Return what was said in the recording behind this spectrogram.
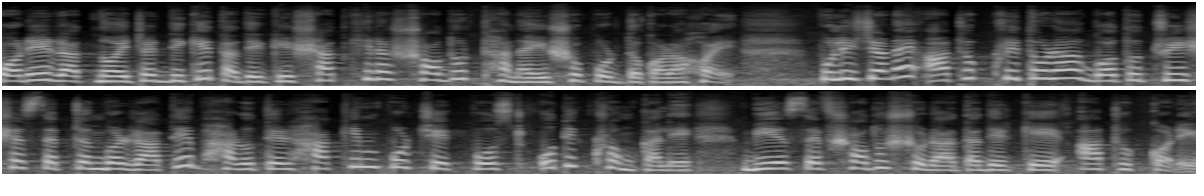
পরে রাত নয়টার দিকে তাদেরকে সাতক্ষীরা সদর থানায় সোপর্দ করা হয়। পুলিশ জানায়, আটককৃতরা গত ত্রিশে সেপ্টেম্বর রাতে ভারতের হাকিমপুর চেকপোস্ট অতিক্রমকালে বিএসএফ সদস্যরা তাদেরকে আটক করে।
